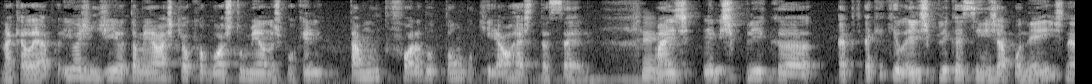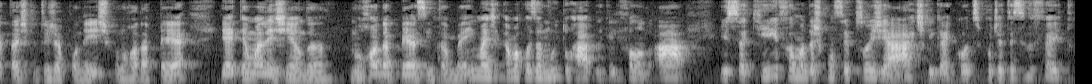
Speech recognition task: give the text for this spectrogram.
naquela época. E hoje em dia eu também acho que é o que eu gosto menos, porque ele tá muito fora do tom do que é o resto da série. Sim. Mas ele explica. É, é que aquilo, ele explica assim em japonês, né? Tá escrito em japonês, tipo, no rodapé. E aí tem uma legenda no rodapé assim também, mas é uma coisa muito rápida que ele falando: ah, isso aqui foi uma das concepções de arte que Gaikotsu podia ter sido feito.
